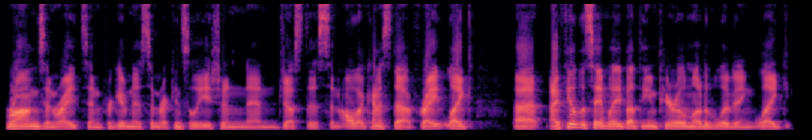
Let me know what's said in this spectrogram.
wrongs and rights and forgiveness and reconciliation and justice and all that kind of stuff, right? Like, uh, I feel the same way about the imperial mode of living. Like,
